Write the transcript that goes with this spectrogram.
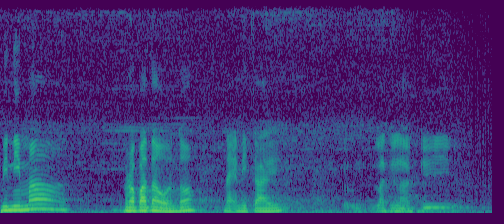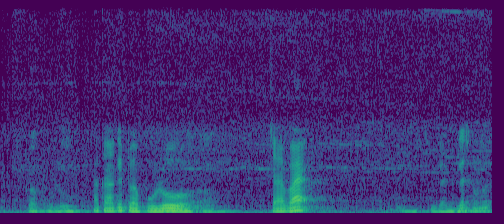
minimal berapa tahun toh naik nikahi? Laki-laki 20 laki-laki 20 cewek 19 nomor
